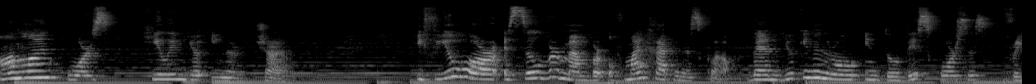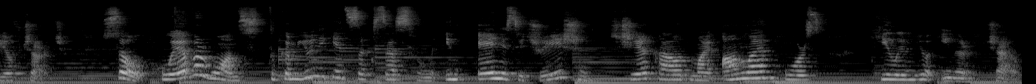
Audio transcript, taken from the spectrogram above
online course, Healing Your Inner Child. If you are a silver member of my happiness club, then you can enroll into these courses free of charge. So, whoever wants to communicate successfully in any situation, check out my online course, Healing Your Inner Child.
